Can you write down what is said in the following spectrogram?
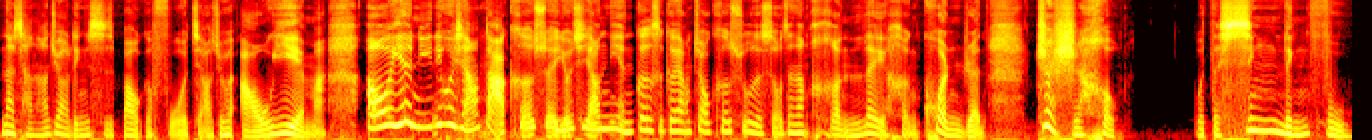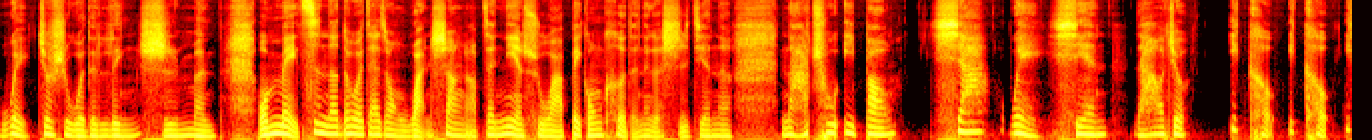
那常常就要临时抱个佛脚，就会熬夜嘛。熬夜你一定会想要打瞌睡，尤其要念各式各样教科书的时候，真的很累很困人。这时候。我的心灵抚慰就是我的零食们。我每次呢都会在这种晚上啊，在念书啊、背功课的那个时间呢，拿出一包虾味鲜，然后就。一口一口，一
